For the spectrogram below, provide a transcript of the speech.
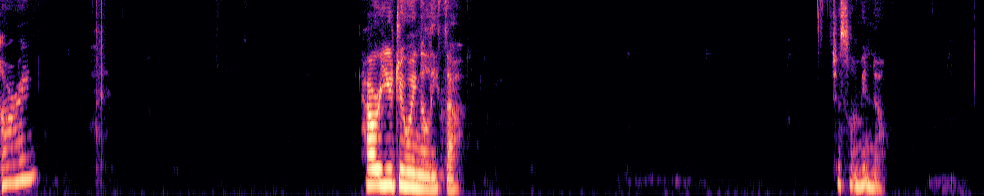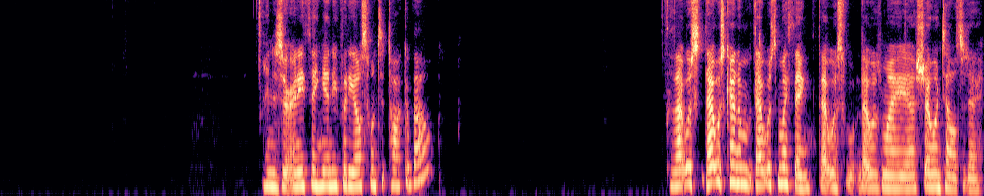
All right. How are you doing, Aletha? Just let me know. And is there anything anybody else wants to talk about? Because that was that was kind of that was my thing. That was that was my uh, show and tell today.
